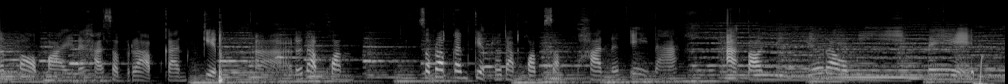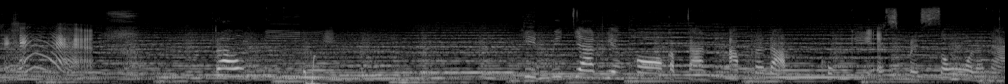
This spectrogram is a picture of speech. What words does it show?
กันต่อไปนะคะสำหรับการเก็บอ่าระดับความ สำหรับการเก็บระดับความสัมพันธ์นั่นเองนะ อะตอนนี้เรามีเน่เรามีหินวิญญาณเพียงพอกับการอัพระดับคุกกี้เอสเปรสโซ่แล้วนะ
